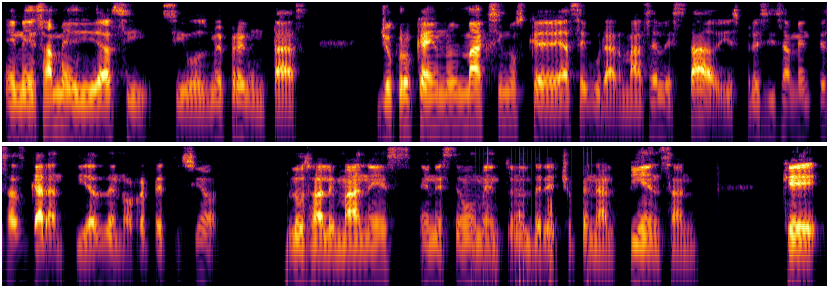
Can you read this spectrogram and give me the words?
esa medida, si, si vos me preguntás, yo creo que hay unos máximos que debe asegurar más el Estado y es precisamente esas garantías de no repetición. Los alemanes en este momento en el derecho penal piensan que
